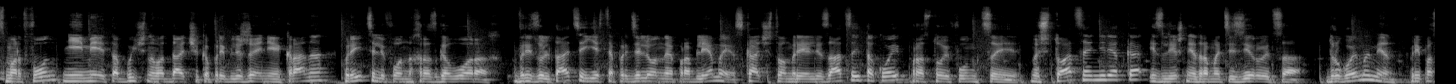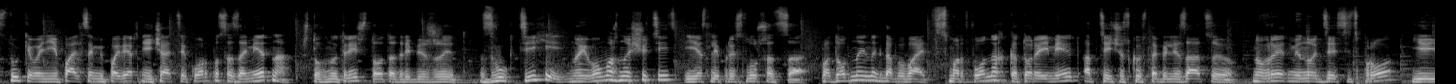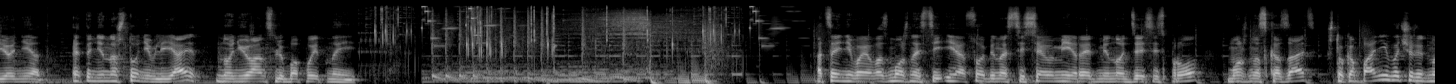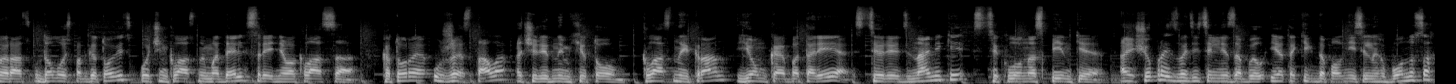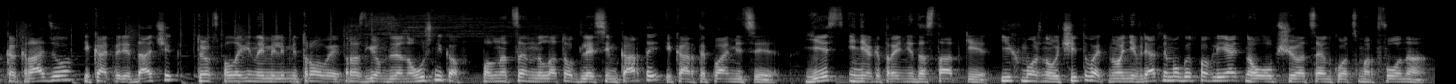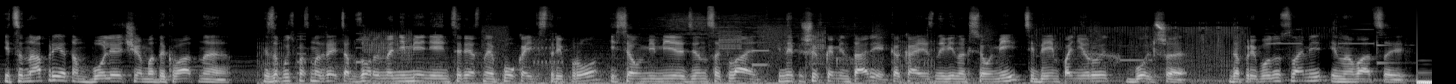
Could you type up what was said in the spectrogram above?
Смартфон не имеет обычного датчика приближения экрана при телефонных разговорах. В результате есть определенные проблемы с качеством реализации такой простой функции. Но ситуация нередко излишне драматизируется. Другой момент. При постукивании пальцами по верхней части корпуса заметно, что внутри что-то дребезжит. Звук тихий, но его можно ощутить, если прислушаться. Подобное иногда бывает в смартфонах, которые имеют оптическую стабилизацию. Но в Redmi Note 10 Pro ее нет. Это ни на что не влияет, но нюанс любопытный. Оценивая возможности и особенности Xiaomi Redmi Note 10 Pro, Можно сказать, что компании в очередной раз удалось подготовить очень классную модель среднего класса, которая уже стала очередным хитом. Классный экран, емкая батарея, стереодинамики, стекло на спинке. А еще производитель не забыл и о таких дополнительных бонусах, как радио, ИК-передатчик, 3,5 мм разъем для наушников, полноценный лоток для сим-карты и карты памяти. Есть и некоторые недостатки. Их можно учитывать, но они вряд ли могут повлиять на общую оценку от смартфона. И цена при этом более чем адекватная. Не забудь посмотреть обзоры на не менее интересные Poco X3 Pro и Xiaomi Mi 11 Lite. И напиши в комментарии, какая из новинок Xiaomi тебе импонирует больше. Да пребудут с вами инновации!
